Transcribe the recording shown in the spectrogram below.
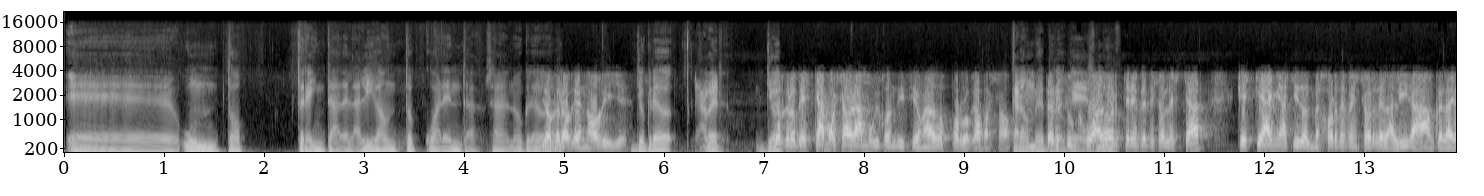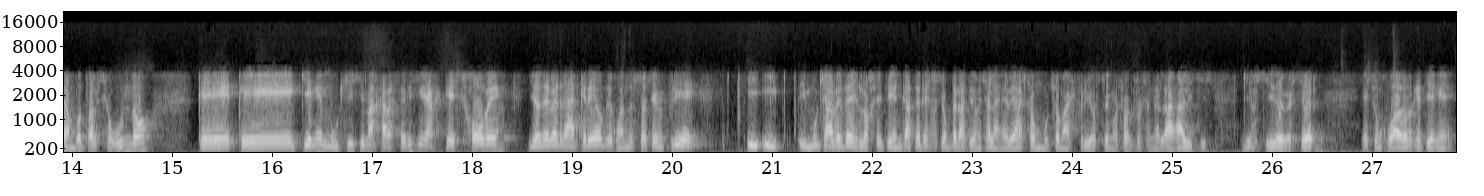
Eh, un top 30 de la liga, un top 40. O sea, no creo. Yo creo que no, Guille. Yo creo, a ver, yo... creo que estamos ahora muy condicionados por lo que ha pasado. pero, es un jugador tres veces All-Star, que este año ha sido el mejor defensor de la liga, aunque le hayan votado al segundo, que, que tiene muchísimas características, que es joven. Yo de verdad creo que cuando esto se enfríe, y, y, y, muchas veces los que tienen que hacer esas operaciones en la NBA son mucho más fríos que nosotros en el análisis, y así debe ser. Es un jugador que tiene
